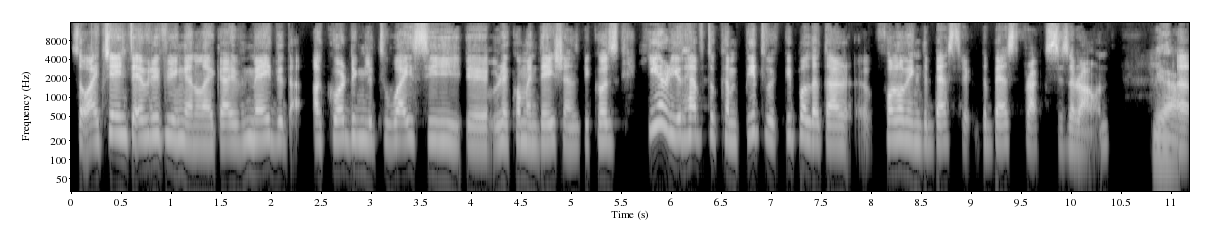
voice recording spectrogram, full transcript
So I changed everything and like I've made it accordingly to YC uh, recommendations because here you have to compete with people that are uh, following the best, the best practices around yeah. Uh,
